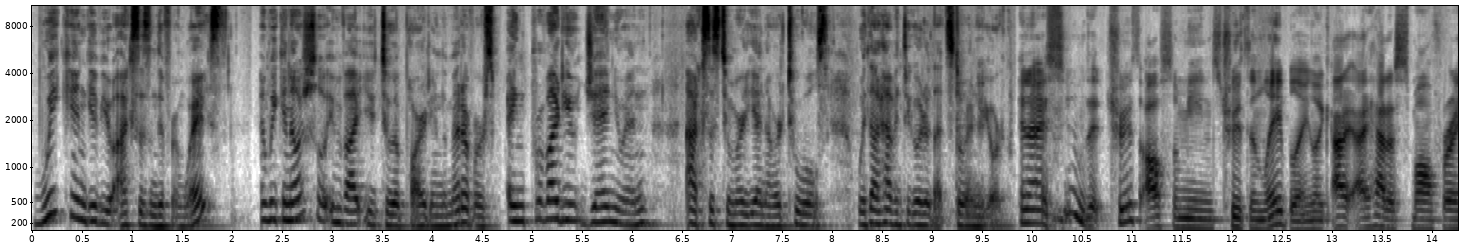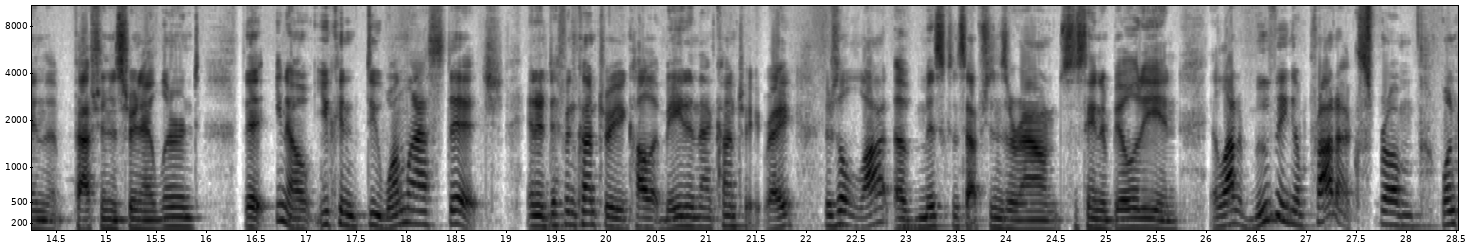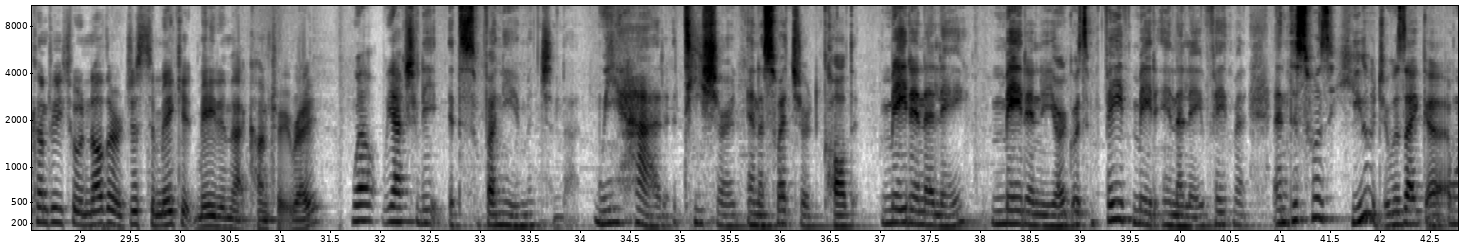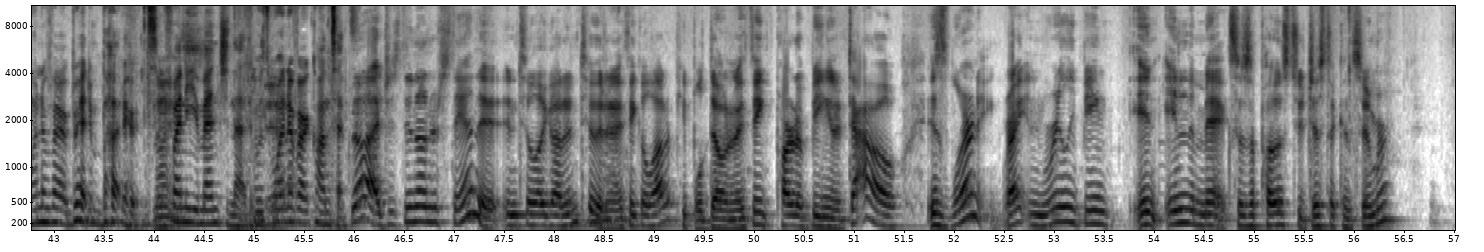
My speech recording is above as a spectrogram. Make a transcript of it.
we can give you access in different ways And we can also invite you to a party in the metaverse and provide you genuine access to Maria and our tools without having to go to that store in New York. And I assume that truth also means truth in labeling. Like I, I had a small fray in the fashion industry and I learned that, you know, you can do one last stitch in a different country and call it made in that country, right? There's a lot of misconceptions around sustainability and a lot of moving of products from one country to another just to make it made in that country, right? Well, we actually, it's funny you mentioned that. We had a t shirt and a sweatshirt called Made in LA, Made in New York. It was Faith Made in LA, Faith Made. And this was huge. It was like a, one of our bread and butter. It's nice. so funny you mentioned that. It was yeah. one of our concepts. No, I just didn't understand it until I got into it. And I think a lot of people don't. And I think part of being in a DAO is learning, right? And really being in, in the mix as opposed to just a consumer.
